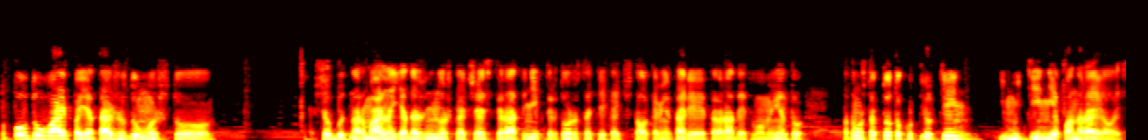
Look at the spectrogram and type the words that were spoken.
По поводу вайпа я также думаю, что все будет нормально. Я даже немножко отчасти рад, и некоторые тоже, кстати, как читал комментарии, это рады этому моменту. Потому что кто-то купил тень, ему тень не понравилась.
